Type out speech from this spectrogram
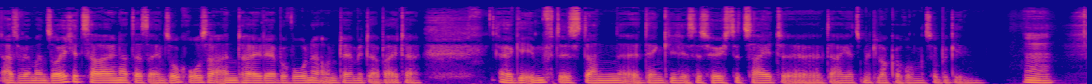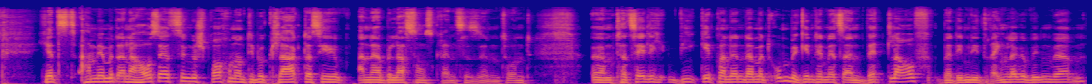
Also wenn man solche Zahlen hat, dass ein so großer Anteil der Bewohner Bewohner und der Mitarbeiter äh, geimpft ist, dann äh, denke ich, ist es höchste Zeit, äh, da jetzt mit Lockerungen zu beginnen. Mhm. Jetzt haben wir mit einer Hausärztin gesprochen und die beklagt, dass sie an der Belastungsgrenze sind. Und ähm, tatsächlich, wie geht man denn damit um? Beginnt denn jetzt ein Wettlauf, bei dem die Drängler gewinnen werden?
